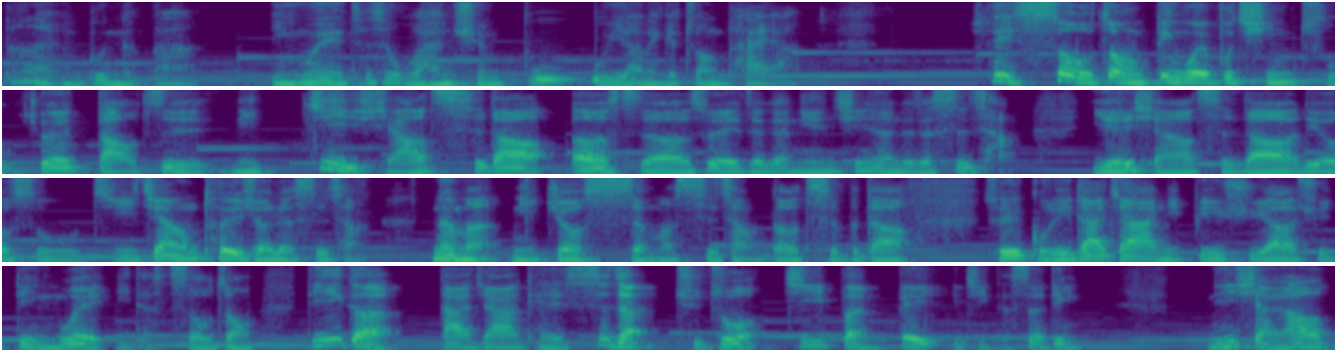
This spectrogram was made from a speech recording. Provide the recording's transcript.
当然不能啊，因为这是完全不一样的一个状态啊。所以受众定位不清楚，就会导致你既想要吃到二十二岁这个年轻人的市场，也想要吃到六十五即将退休的市场。那么你就什么市场都吃不到，所以鼓励大家，你必须要去定位你的受众。第一个，大家可以试着去做基本背景的设定。你想要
